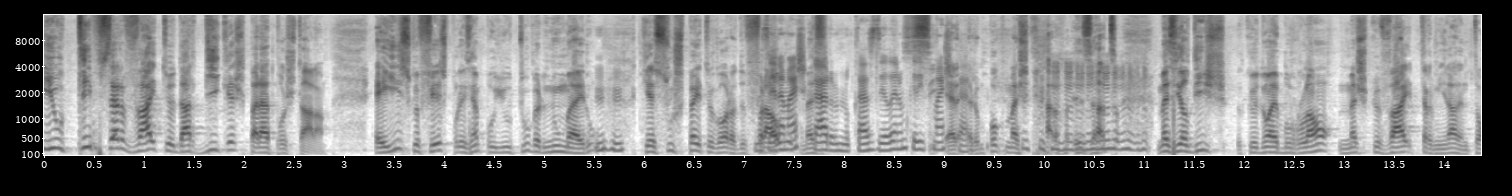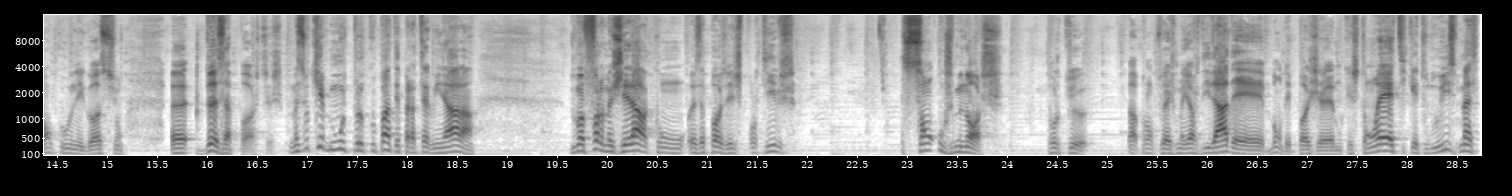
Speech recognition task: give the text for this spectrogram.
e o tipster vai te dar dicas para apostar. É isso que fez, por exemplo, o youtuber Numeiro, que é suspeito agora de Mas fraude. era mais caro, no caso dele era um bocadinho Sim, mais era, caro. era um pouco mais caro, exato. Mas ele diz que não é burlão, mas que vai terminar então com o negócio eh, das apostas. Mas o que é muito preocupante, para terminar, de uma forma geral, com as apostas esportivas, são os menores. Porque, pronto, tu és maior de idade, é, bom, depois é uma questão ética e tudo isso, mas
